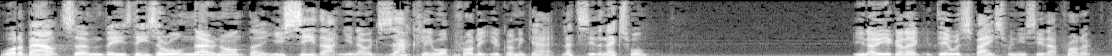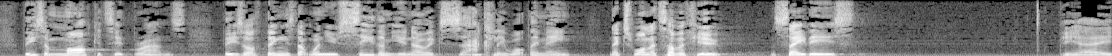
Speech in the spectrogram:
What about um, these? These are all known, aren't they? You see that and you know exactly what product you're going to get. Let's see the next one. You know you're going to deal with space when you see that product. These are marketed brands. These are things that when you see them, you know exactly what they mean. Next one, let's have a few. Mercedes, PA.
